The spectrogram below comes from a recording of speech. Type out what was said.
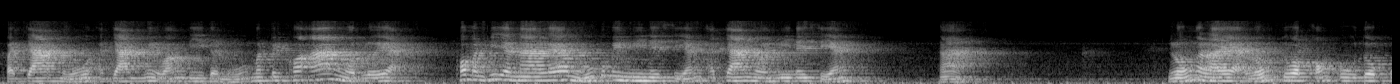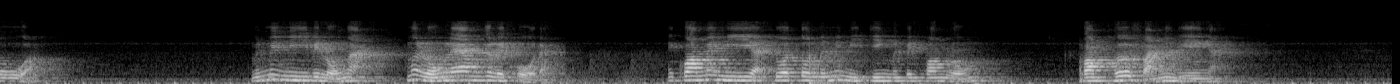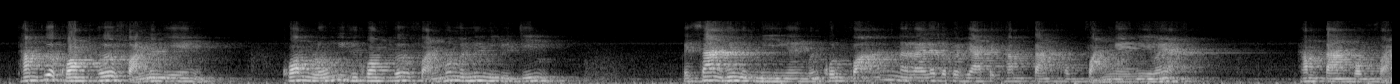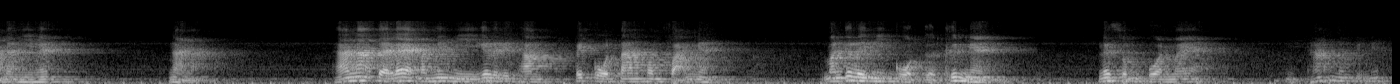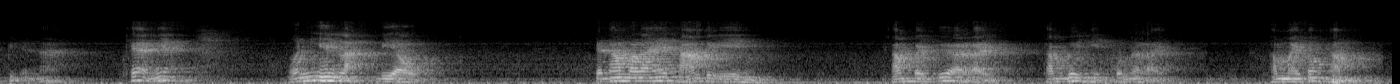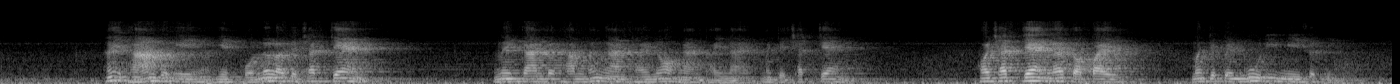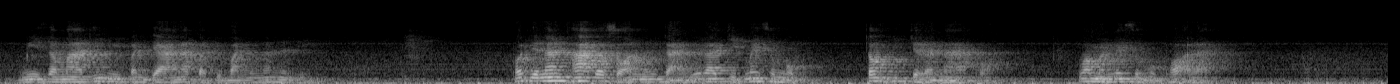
ประจานหนู อาจารย์ไม่หวังดีกับหนู มันเป็นข้ออ้างหมดเลยอะ่ะ เพราะมันพิจารณาแล้วหนูก็ไม่มีในเสียง อาจารย์หน่อยมีในเสียงอ่าหลงอะไรอะ หลงตัวของกูตัวกูอะ มันไม่มีไปหลงอะ เมื่อหลงแล้วมันก็เลยโกรธอะในความไม่มีอะ ตัวตนมันไม่มีจริง มันเป็นความหลง ความเพ้อฝันนั่นเองอะทำเพื่อความเพ้อฝันนั่นเอง ความหลงนี่คือความเพ้อฝันเพราะมันไม่มีอยู่จริง ไปสร้างให้มันมีไง เหมือนคนฝันอะไร แล้วก็พยายามไปทำตามความฝันไงมีไหมอะทำตามความฝันนั่นมีไหมนั่นฐานะแต่แรกมันไม่มีก็เลยไปทำไปโกรธตามความฝันไงมันก็เลยมีโกรธเกิดขึ้นไง และสมควรไหมถามมันอยู่เนี้พิจารณา แค่เนี้ยวันนี้ให้หลักเดียว จะทำอะไรให้ถามตัวเอง ทำไปเพื่ออะไรทำด้วยเหตุผลอะไรทำไมต้องทำให้ถามตัวเองเหตุผลแล้วเราจะชัดแจ้ง ในการกระทำทั้งงานภายนอกงานภายใน มันจะชัดแจ้ง พอชัดแจ้งแล้วต่อไป มันจะเป็นผู้ที่มีสติ มีสมาธิมีปัญญาณปัจจุบันตรงนั้นนั่นเองเพราะฉะนั้นพระก็สอนเหมือนกัน เวลาจิตไม่สงบ ต้องพิจารณาก่อน ว่ามันไม่สงบเพราะอะไร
